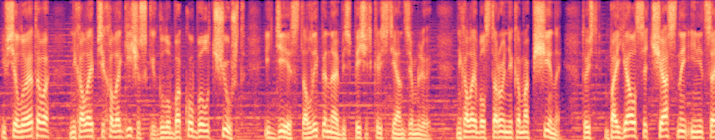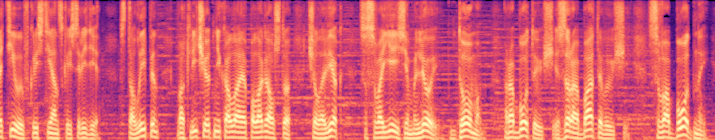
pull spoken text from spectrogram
и в силу этого Николай психологически глубоко был чужд идеи Столыпина обеспечить крестьян землей. Николай был сторонником общины, то есть боялся частной инициативы в крестьянской среде. Столыпин, в отличие от Николая, полагал, что человек со своей землей, домом, работающий, зарабатывающий, свободный –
